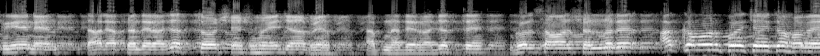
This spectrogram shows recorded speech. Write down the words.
ফিরিয়ে নেন, তাহলে আপনাদের রাজত্ব শেষ হয়ে যাবে। আপনাদের রাজত্বে ঘোর সাওয়ার সৈন্যদের আক্রমণ পরিচালিত হবে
